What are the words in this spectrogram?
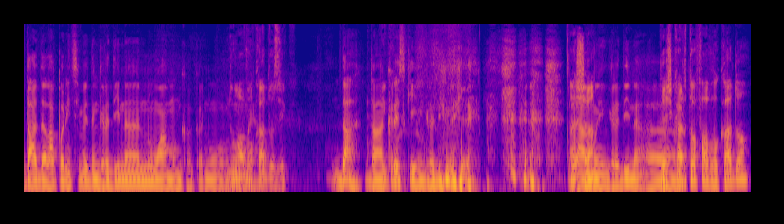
Da, de la părinții mei din grădină nu am încă, că nu... Nu, nu avocado zic. Da, da, Din cresc în grădină. Le am în grădină. Deci uh, cartof, avocado?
